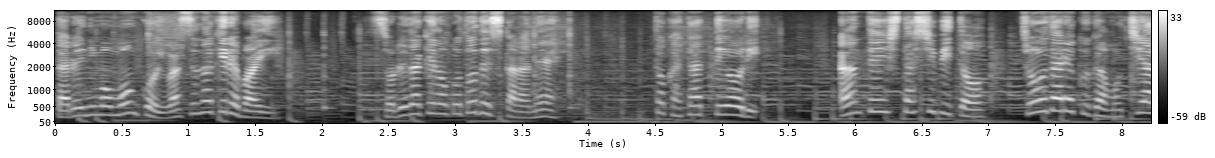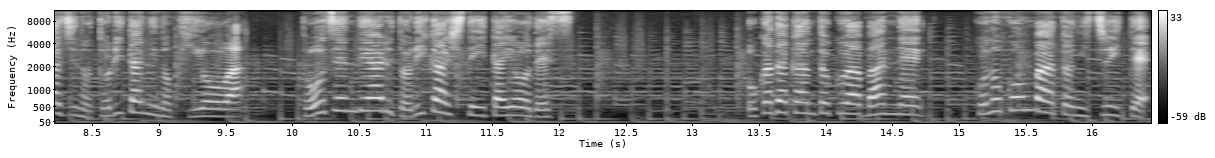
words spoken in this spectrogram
誰にも文句を言わせなければいい。それだけのことですからね。と語っており安定した守備と長打力が持ち味の鳥谷の起用は当然であると理解していたようです。岡田監督は晩年このコンバートについて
